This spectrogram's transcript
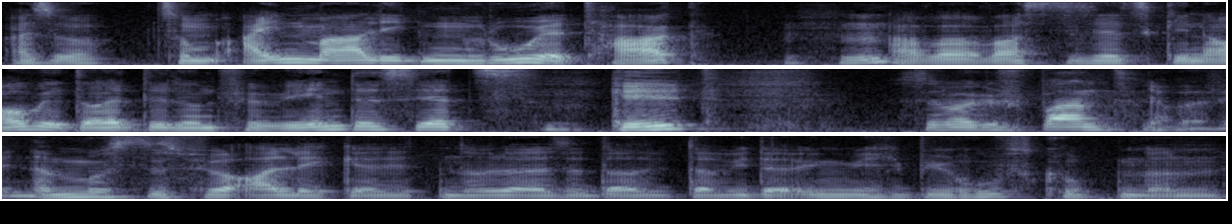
also zum einmaligen Ruhetag, Mhm. aber was das jetzt genau bedeutet und für wen das jetzt gilt, Sind wir gespannt. Ja, aber wenn, dann muss das für alle gelten, oder? Also da, da wieder irgendwelche Berufsgruppen dann.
